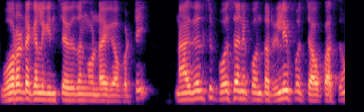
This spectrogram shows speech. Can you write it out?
ఊరట కలిగించే విధంగా ఉన్నాయి కాబట్టి నాకు తెలిసి పోసానికి కొంత రిలీఫ్ వచ్చే అవకాశం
